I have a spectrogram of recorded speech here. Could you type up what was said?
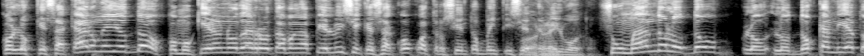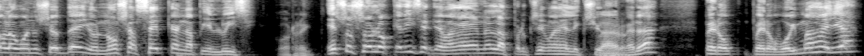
Con los que sacaron ellos dos, como quiera no derrotaban a Pierluisi, que sacó 427 mil votos. Sumando los dos, los, dos candidatos a la gobernación de ellos, no se acercan a Pierluisi. Correcto. Esos son los que dicen que van a ganar las próximas elecciones, ¿verdad? Pero, pero voy más allá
